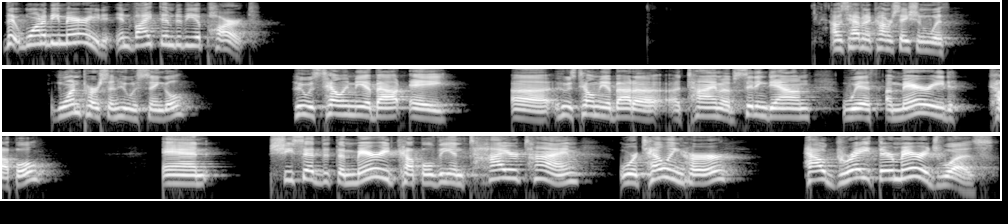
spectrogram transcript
that want to be married. Invite them to be a part. I was having a conversation with one person who was single who was telling me about a uh, who was telling me about a, a time of sitting down with a married couple, and she said that the married couple the entire time were telling her how great their marriage was.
